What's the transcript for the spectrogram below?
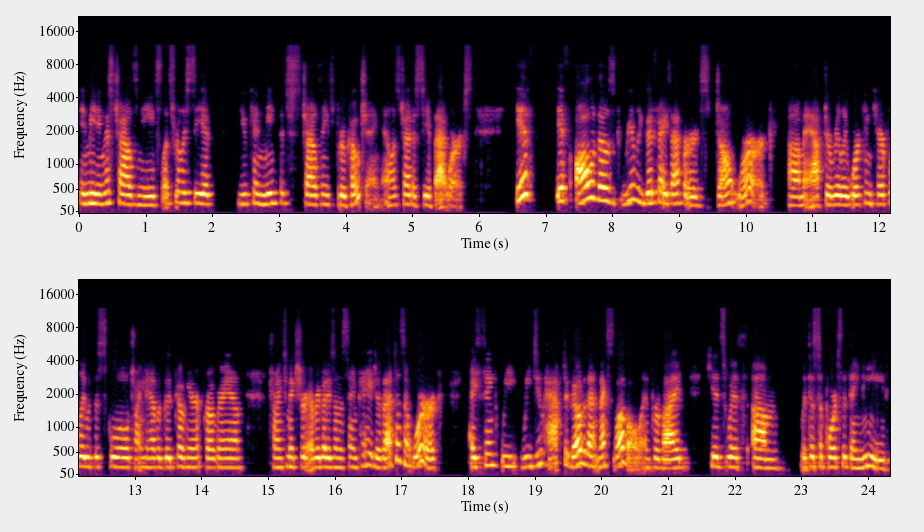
in meeting this child's needs. Let's really see if you can meet this child's needs through coaching and let's try to see if that works. If if all of those really good faith efforts don't work, um, after really working carefully with the school, trying to have a good coherent program, trying to make sure everybody's on the same page. If that doesn't work, I think we we do have to go to that next level and provide kids with um, with the supports that they need.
